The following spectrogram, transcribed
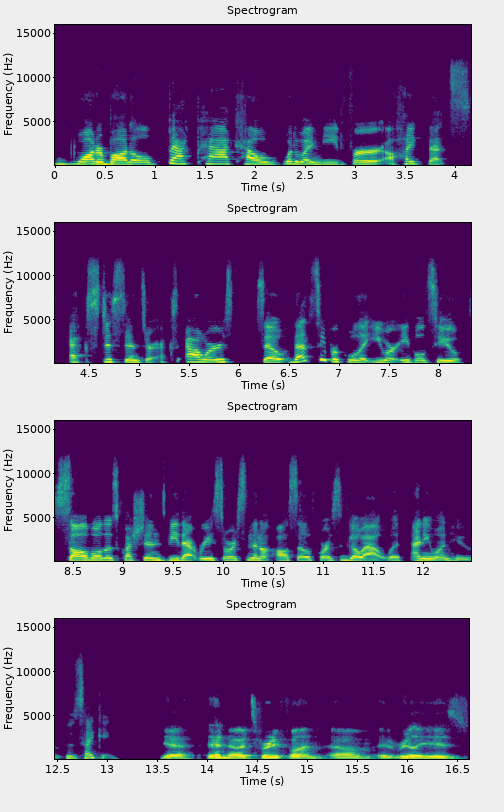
water bottle, backpack? How what do I need for a hike that's X distance or X hours? So that's super cool that you are able to solve all those questions, be that resource, and then also, of course, go out with anyone who who's hiking. Yeah, yeah, no, it's pretty fun. Um, it really is.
